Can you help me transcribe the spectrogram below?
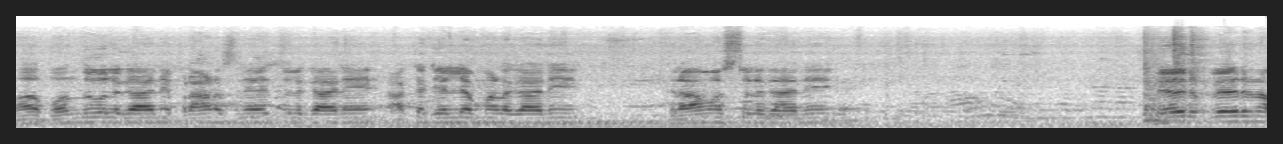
మా బంధువులు కానీ ప్రాణ స్నేహితులు కానీ అక్క చెల్లెమ్మలు కానీ గ్రామస్తులు కానీ పేరు పేరున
